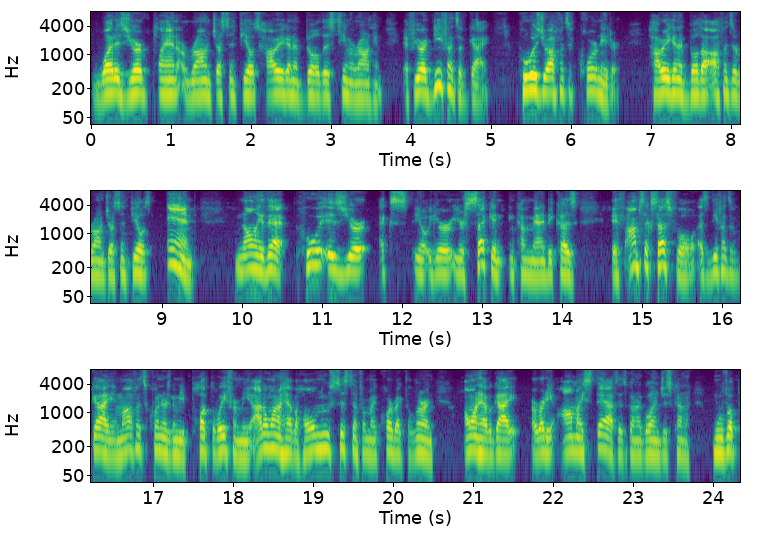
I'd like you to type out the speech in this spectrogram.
what is your plan around Justin Fields? How are you going to build this team around him? If you're a defensive guy, who is your offensive coordinator? How are you going to build our offense around Justin Fields? And not only that, who is your ex, you know, your your second in command? Because if I'm successful as a defensive guy and my offensive coordinator is going to be plucked away from me, I don't want to have a whole new system for my quarterback to learn. I want to have a guy already on my staff that's going to go and just kind of move up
